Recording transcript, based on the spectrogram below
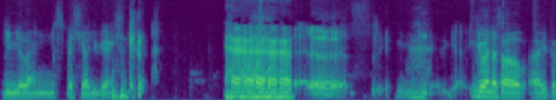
dibilang spesial juga enggak. aduh, gimana soal uh, itu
